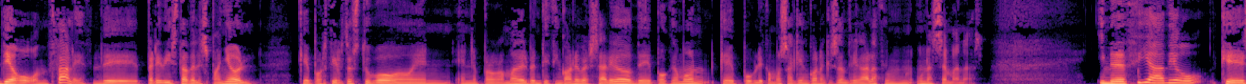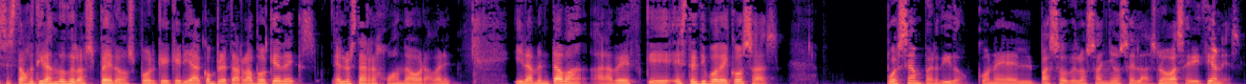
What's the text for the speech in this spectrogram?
Diego González, de periodista del español, que por cierto estuvo en, el programa del 25 aniversario de Pokémon que publicamos aquí en Conexión Trigal hace unas semanas. Y me decía Diego que se estaba tirando de los pelos porque quería completar la Pokédex, él lo está rejugando ahora, ¿vale? Y lamentaba a la vez que este tipo de cosas pues se han perdido con el paso de los años en las nuevas ediciones,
